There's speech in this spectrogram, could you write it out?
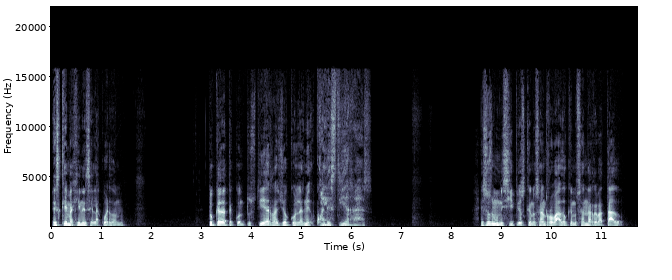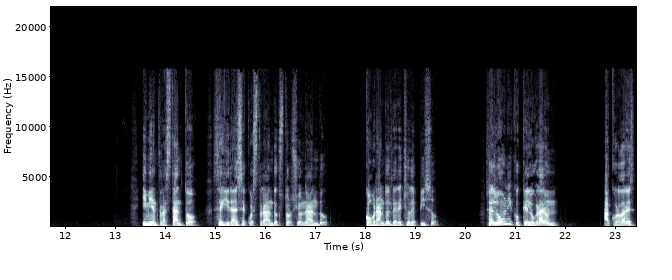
Es que imagínense el acuerdo, ¿no? Tú quédate con tus tierras, yo con las mías. ¿Cuáles tierras? Esos municipios que nos han robado, que nos han arrebatado. Y mientras tanto, seguirán secuestrando, extorsionando, cobrando el derecho de piso. O sea, lo único que lograron acordar es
